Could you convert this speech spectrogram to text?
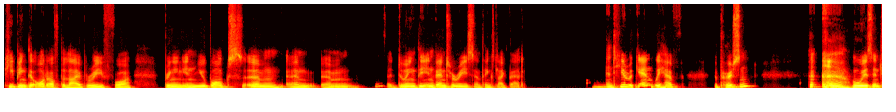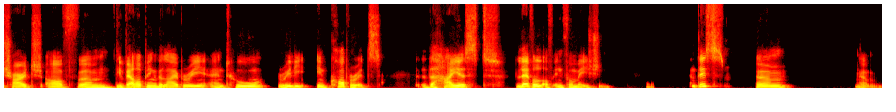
keeping the order of the library, for bringing in new books, um, and um, doing the inventories and things like that. Mm. And here again, we have a person who is in charge of um, developing the library and who really incorporates the highest level of information. And this um, um,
